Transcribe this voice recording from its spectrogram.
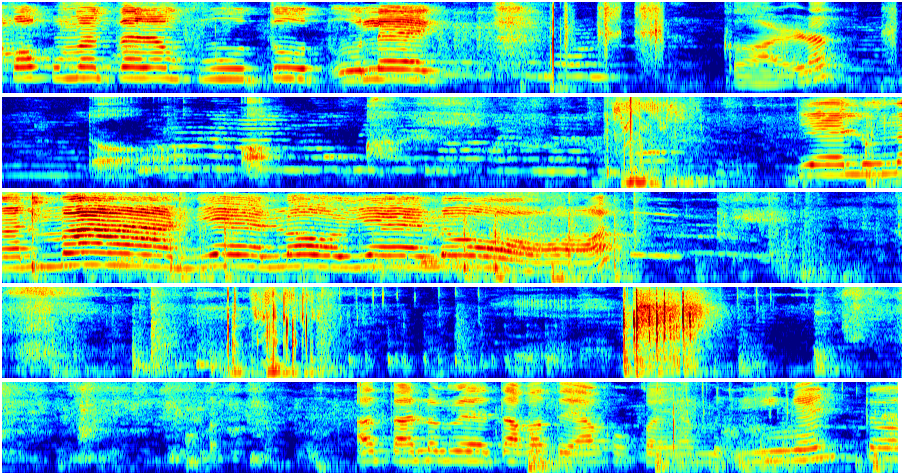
Pako kumanta ng putut ulit. Karat. Oh. Yelo na naman! Yelo! Yelo! At alameta kasi ako kaya maingay. To,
